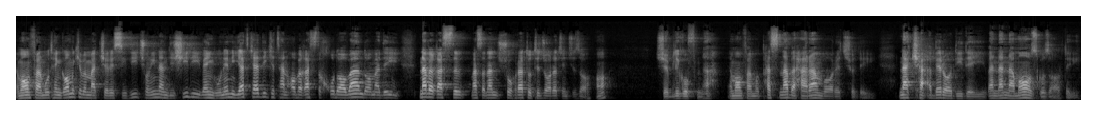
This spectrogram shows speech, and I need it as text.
امام فرمود هنگامی که به مکه رسیدی چون این اندیشیدی و اینگونه نیت کردی که تنها به قصد خداوند آمده ای نه به قصد مثلا شهرت و تجارت این چیزا. ها؟ شبلی گفت نه. امام فرمود پس نه به حرم وارد شده ای نه کعبه را دیده ای و نه نماز گذارده ای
